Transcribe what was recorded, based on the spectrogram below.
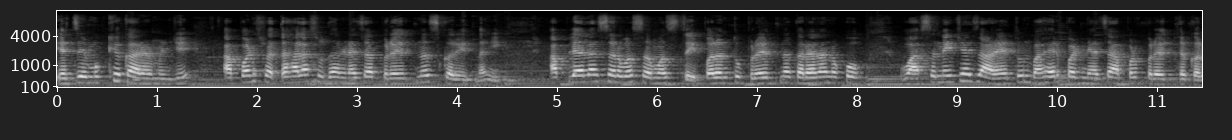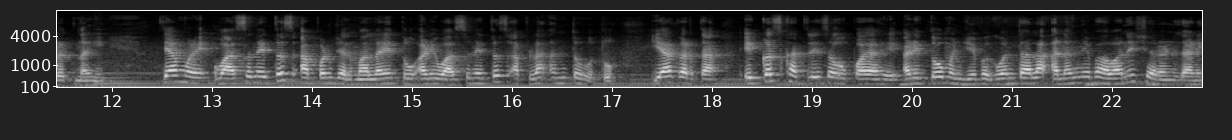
याचे मुख्य कारण म्हणजे आपण स्वतःला सुधारण्याचा प्रयत्नच करीत नाही. आपल्याला सर्व समजते परंतु प्रयत्न करायला नको. वासनेच्या जाळ्यातून बाहेर पडण्याचा आपण प्रयत्न करत नाही. त्यामुळे वासनेतच आपण जन्माला येतो आणि वासनेतच आपला अंत होतो. याकरता एकच खात्रीचा उपाय आहे आणि तो म्हणजे भगवंताला अनन्य भावाने शरण जाणे.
